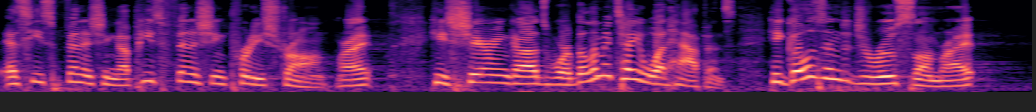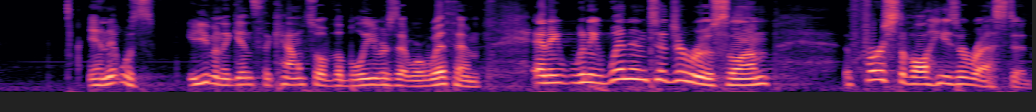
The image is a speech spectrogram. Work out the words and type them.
as he's finishing up, he's finishing pretty strong, right? He's sharing God's word. But let me tell you what happens. He goes into Jerusalem, right? And it was even against the counsel of the believers that were with him. And he, when he went into Jerusalem, First of all, he's arrested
